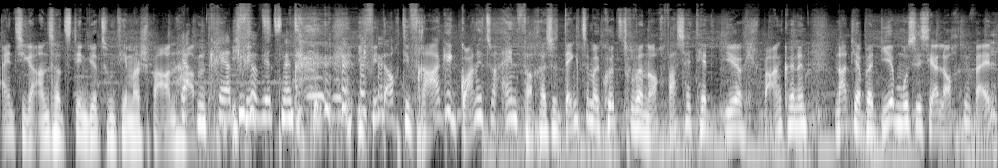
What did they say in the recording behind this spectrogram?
einziger Ansatz, den wir zum Thema Sparen Ja, haben. kreativer wird's nicht. Ich finde auch die Frage gar nicht so einfach. Also denkt mal kurz drüber nach, was hättet ihr euch sparen können? Nadja, bei dir muss ich sehr lachen, weil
